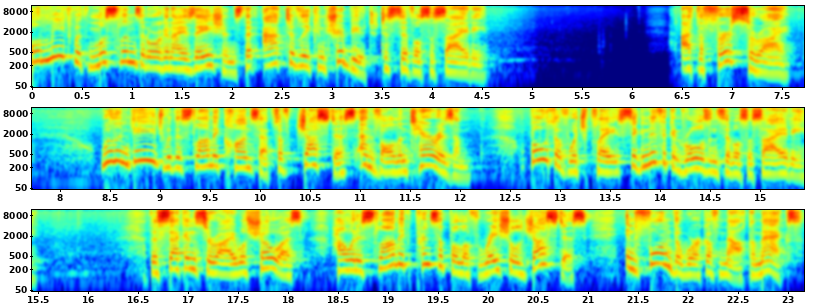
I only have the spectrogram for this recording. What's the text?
we'll meet with Muslims and organizations that actively contribute to civil society. At the first Sarai, we'll engage with Islamic concepts of justice and voluntarism, both of which play significant roles in civil society. The second Sarai will show us how an Islamic principle of racial justice informed the work of Malcolm X,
